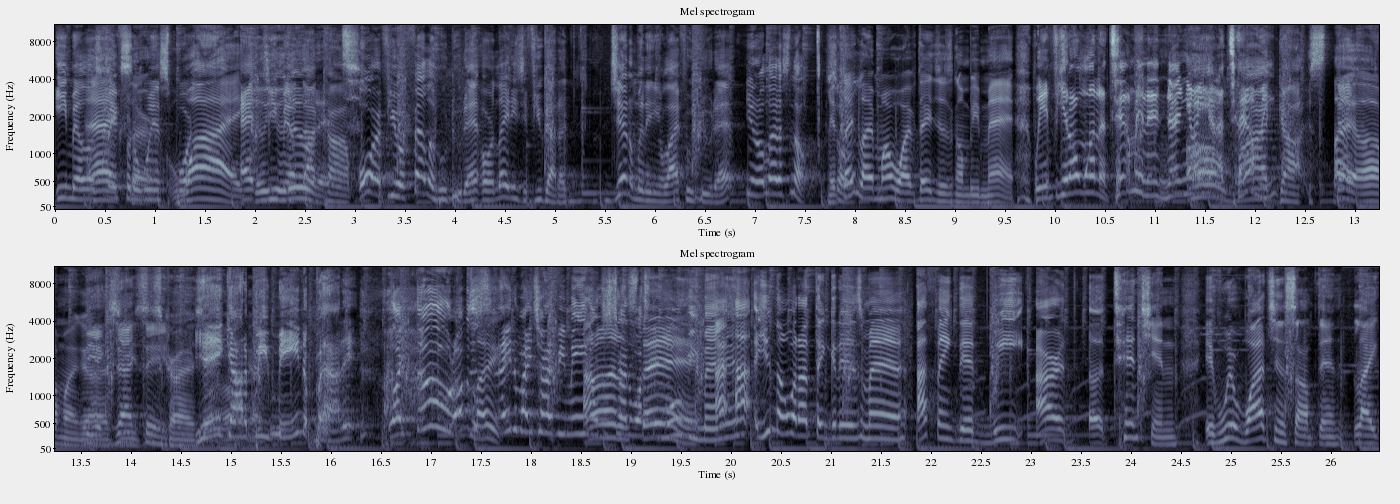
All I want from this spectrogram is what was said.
Email us Ask for the win sports at do you do gmail.com. Or if you're a fella who do that, or ladies, if you got a gentleman in your life who do that, you know, let us know. If So- they like my wife, they just gonna be mad. Well, if you don't want to tell me, then you ain't gotta oh tell my me. God. Like, oh my god, The exact Jesus thing. Christ. You ain't Oh gotta God. be mean about it. Like, dude, I'm just Like, ain't nobody trying to be mean. I'm just trying to watch the movie, man. I, I, you know what I think it is, man? I think that we, our attention, if we're watching something, like,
